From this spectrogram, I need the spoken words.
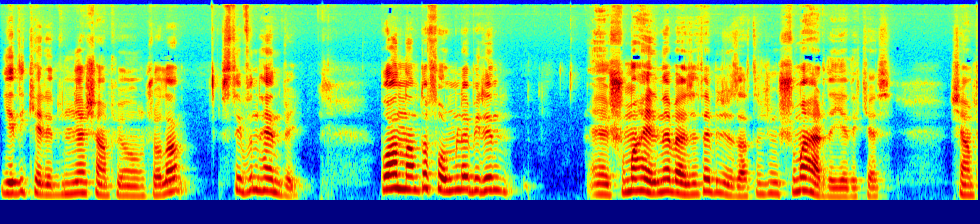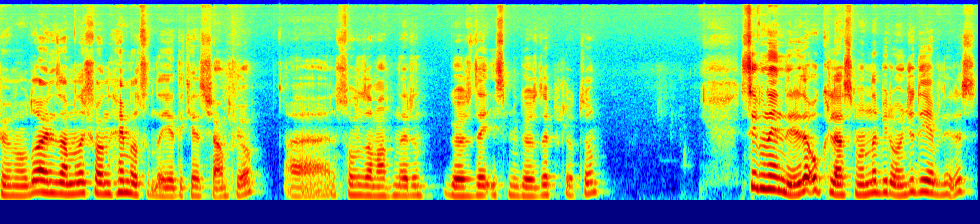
7 kere dünya şampiyonu olmuş olan Stephen Hendry. Bu anlamda Formula 1'in e, Schumacher'ine benzetebiliriz zaten. Çünkü Schumacher de 7 kez şampiyon oldu. Aynı zamanda şu an Hamilton da 7 kez şampiyon. E, son zamanların gözde ismi gözde pilotu. Stephen Hendry de o klasmanında bir oyuncu diyebiliriz.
